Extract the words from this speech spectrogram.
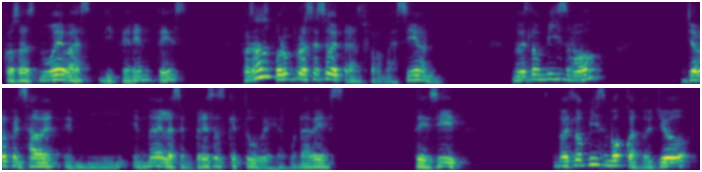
cosas nuevas, diferentes, pasamos por un proceso de transformación. No es lo mismo yo lo pensaba en, una de las empresas que tuve alguna vez, de decir, no es lo mismo cuando yo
